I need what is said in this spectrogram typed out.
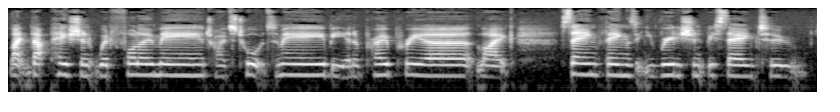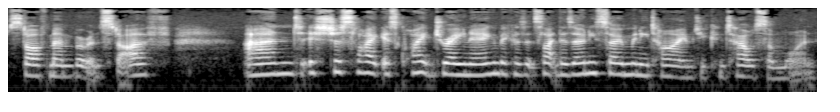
like that patient would follow me try to talk to me be inappropriate like saying things that you really shouldn't be saying to staff member and stuff. And it's just like it's quite draining because it's like there's only so many times you can tell someone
